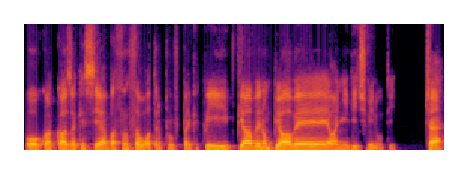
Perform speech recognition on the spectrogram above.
o qualcosa che sia abbastanza waterproof, perché qui piove non piove ogni 10 minuti. Cioè,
